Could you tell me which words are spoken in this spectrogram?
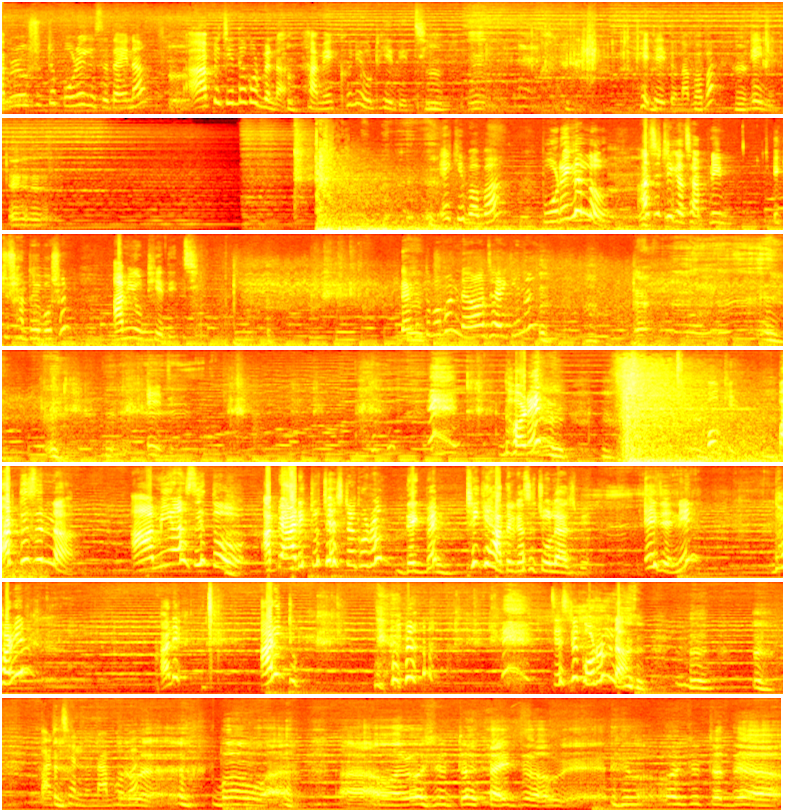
আপনার ওষুধটা পড়ে গেছে তাই না? আপনি চিন্তা করবেন না আমি এক্ষুনি উঠিয়ে দিচ্ছি। এটাই তো না বাবা? এই নিন। এ কি বাবা? পড়ে গেল? আচ্ছা ঠিক আছে আপনি একটু শান্ত হয়ে বসুন আমি উঠিয়ে দিচ্ছি। দেখেন তো বাবা নেওয়া যায় কিনা এই যে। ধরেন? ওকে পারতেছেন না? আমি আছি তো। আপনি আরেকটু চেষ্টা করুন দেখবেন ঠিকই হাতের কাছে চলে আসবে। এই যে নিন ধরেন আরে আরেকটু। চেষ্টা করুন না। পারছেন না না বাবা বাবা আমার ওষুধটা খাইতে হবে। ওষুধটা দাও।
